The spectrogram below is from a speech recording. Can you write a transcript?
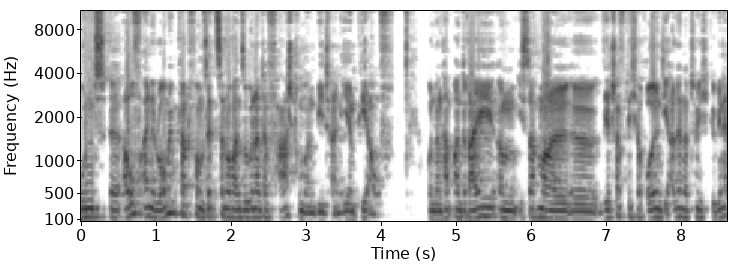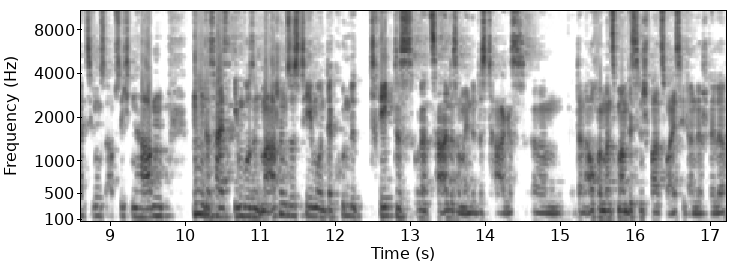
Und äh, auf eine Roaming-Plattform setzt dann noch ein sogenannter Fahrstromanbieter, ein EMP, auf. Und dann hat man drei, ähm, ich sag mal, äh, wirtschaftliche Rollen, die alle natürlich Gewinnerzielungsabsichten haben. Das heißt, irgendwo sind Margen im System und der Kunde trägt es oder zahlt es am Ende des Tages. Ähm, dann auch, wenn man es mal ein bisschen schwarz-weiß sieht an der Stelle.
